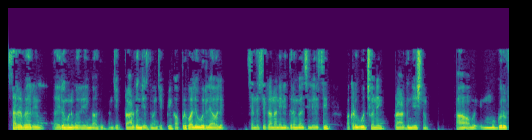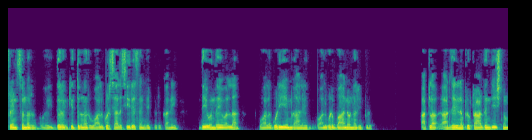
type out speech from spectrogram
సరే బేరే ధైర్యం ఉండి బేరే ఏం కాదు అని చెప్పి ప్రార్థన చేద్దామని చెప్పి ఇంకా అప్పుడు వాళ్ళు ఊరు లేవలే. చంద్రశేఖర్ అన్న నేను ఇద్దరం కలిసి లేచి అక్కడ కూర్చొని ప్రార్థన చేసినాం. ముగ్గురు ఫ్రెండ్స్ ఉన్నారు ఇద్దరు ఇంకిద్దరు ఉన్నారు. వాళ్ళు కూడా చాలా సీరియస్ అని చెప్పారు. కానీ దేవుని దయ వల్ల వాళ్ళకు కూడా ఏం కాలేదు. వాళ్ళు కూడా బాగానే ఉన్నారు ఇప్పుడు. అట్లా అటు జరిగినప్పుడు ప్రార్థన చేసినాం.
